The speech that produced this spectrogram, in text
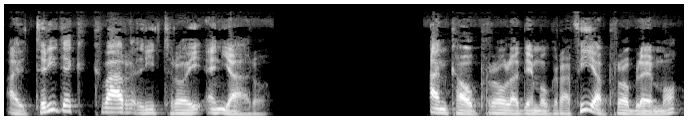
al tridec quar litroi en jaro ancao pro la demografia problemo,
